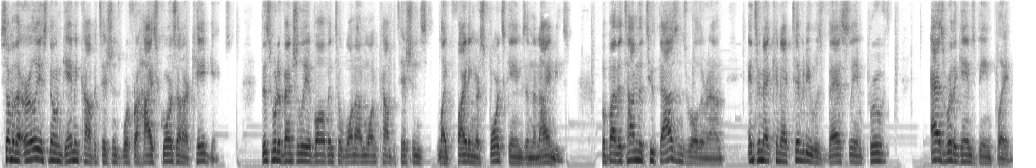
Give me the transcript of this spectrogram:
Some of the earliest known gaming competitions were for high scores on arcade games. This would eventually evolve into one on one competitions like fighting or sports games in the 90s. but by the time the 2000s rolled around, internet connectivity was vastly improved, as were the games being played.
